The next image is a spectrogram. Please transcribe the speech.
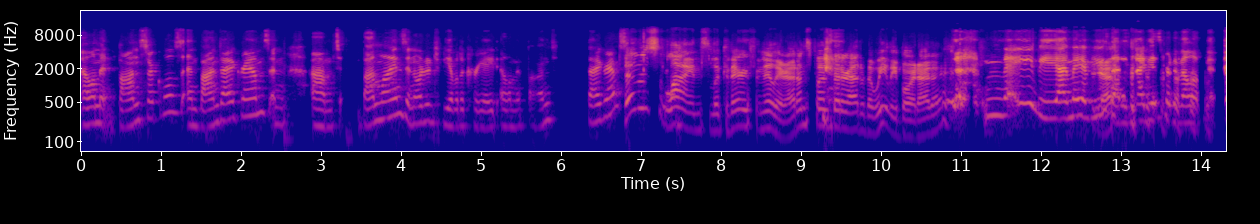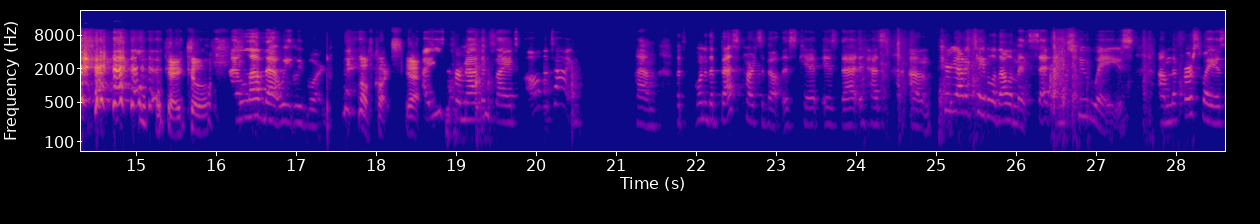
element bond circles and bond diagrams and um, bond lines in order to be able to create element bond diagrams. Those lines look very familiar. I don't suppose that are out of the Wheatley board, are they? Maybe. I may have used yeah. that as ideas for development. okay, cool. I love that Wheatley board. Oh, of course, yeah. I use it for math and science all the time. Um, but one of the best parts about this kit is that it has um, periodic table of elements set in two ways. Um, the first way is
